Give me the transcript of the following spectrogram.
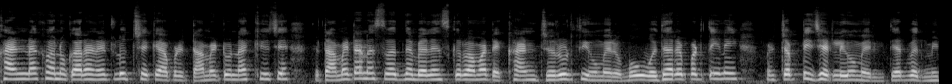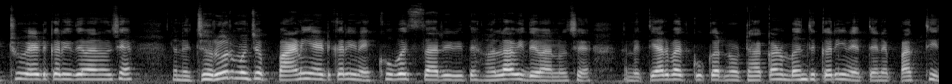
ખાંડ નાખવાનું કારણ એટલું જ છે કે આપણે ટામેટું નાખ્યું છે. તો ટામેટાના સ્વાદને બેલેન્સ કરવા માટે ખાંડ જરૂરથી ઉમેરો. બહુ વધારે પડતી નહીં, પણ ચપટી જેટલી ઉમેરવી. ત્યારબાદ મીઠું એડ કરી દેવાનું છે અને જરૂર મુજબ પાણી એડ કરીને ખૂબ જ સારી રીતે હલાવી દેવાનું છે. અને ત્યારબાદ કુકરનું ઢાંકણ બંધ કરીને તેને પાંચથી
